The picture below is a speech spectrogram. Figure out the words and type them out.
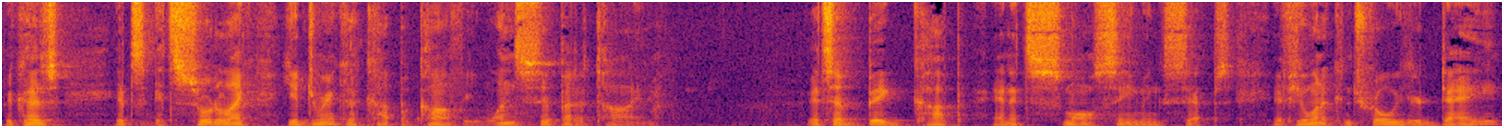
because it's, it's sort of like you drink a cup of coffee, one sip at a time. It's a big cup and it's small seeming sips. If you want to control your day,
